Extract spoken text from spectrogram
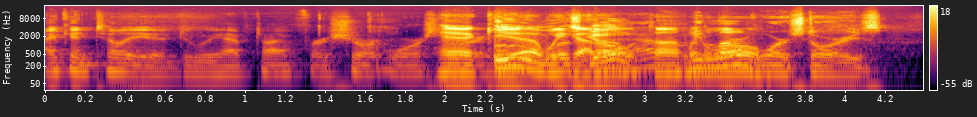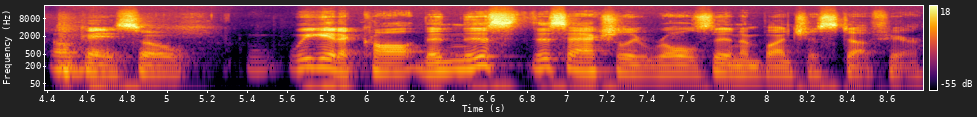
I can tell you. Do we have time for a short war story? Heck yeah, Ooh, we got go. all the time we in the love world. war stories. Okay, so we get a call. Then this this actually rolls in a bunch of stuff here.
